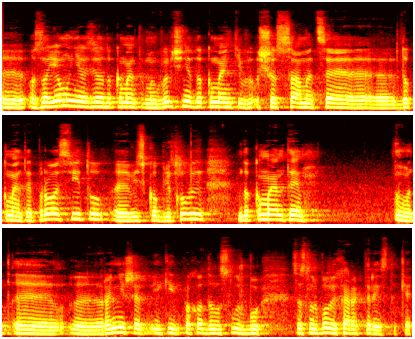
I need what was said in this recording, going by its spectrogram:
е, ознайомлення з документами, вивчення документів, що саме це е, документи про освіту, військово-облікові документи. От, е, е, раніше, які проходили службу, це службові характеристики.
